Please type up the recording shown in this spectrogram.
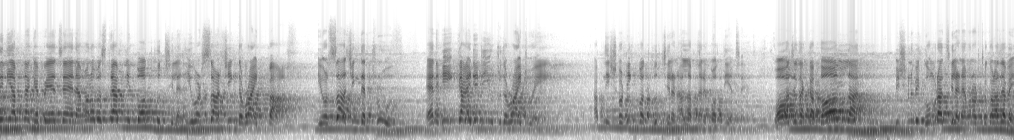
তিনি আপনাকে পেয়েছেন। এমন অবস্থায় আপনি পথ খুঁজছিলেন। You are searching the right path you are searching the truth and he guided you to the right way আপনি সঠিক পথ খুঁজছিলেন, আল্লাহ আপনারে পথ দিয়েছে। বিষ্ণুনবী গোমরা ছিলেন, এমন অর্থ করা যাবে?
